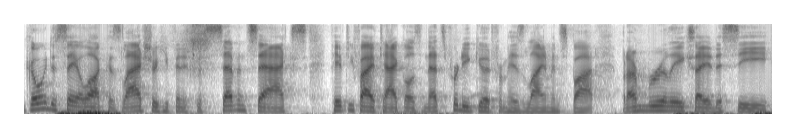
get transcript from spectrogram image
going to say a lot because last year he finished with seven sacks, 55 tackles, and that's pretty good from his lineman spot. But I'm really excited to see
